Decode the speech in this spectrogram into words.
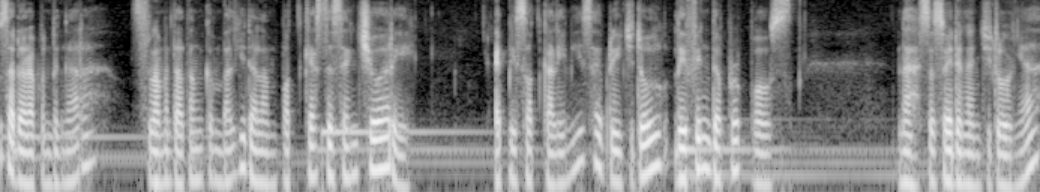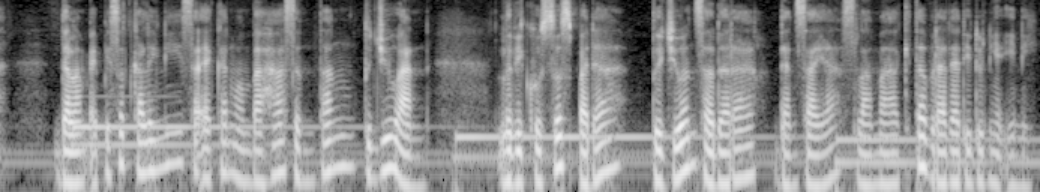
saudara pendengar, selamat datang kembali dalam podcast The Sanctuary. Episode kali ini saya beri judul Living the Purpose. Nah, sesuai dengan judulnya, dalam episode kali ini saya akan membahas tentang tujuan, lebih khusus pada tujuan saudara dan saya selama kita berada di dunia ini.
